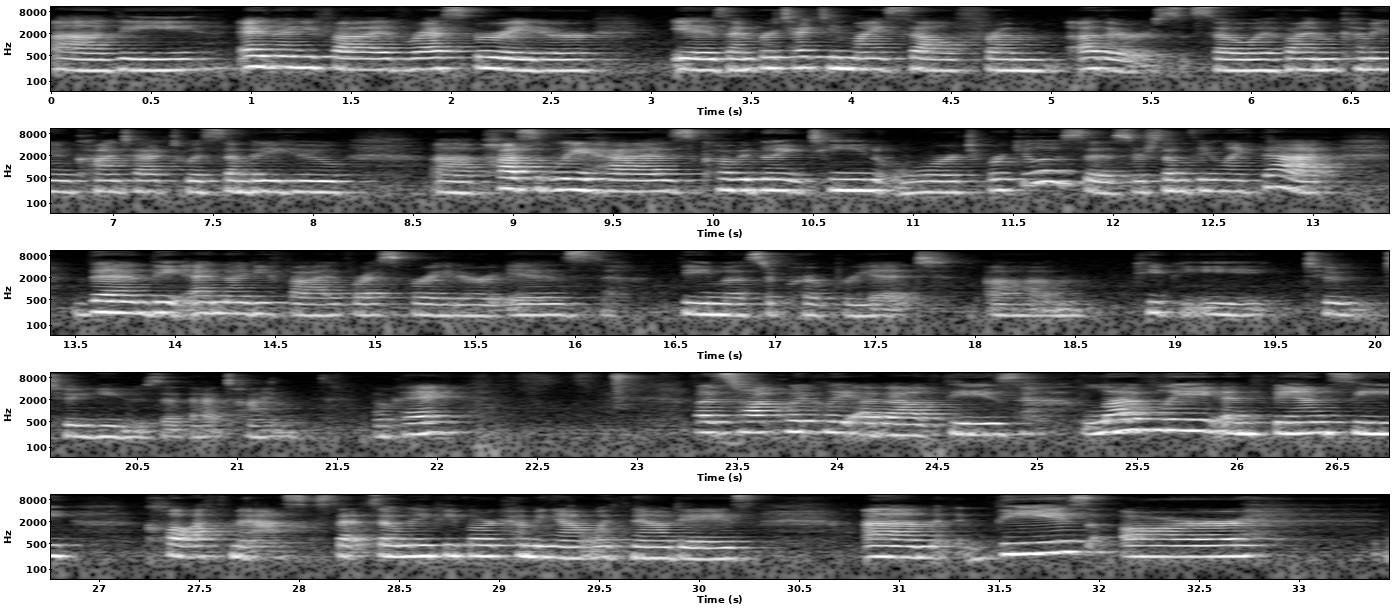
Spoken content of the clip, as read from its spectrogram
Uh, the N95 respirator is I'm protecting myself from others. So if I'm coming in contact with somebody who uh, possibly has COVID-19 or tuberculosis or something like that, then the N95 respirator is the most appropriate um, PPE to, to use at that time, okay? Let's talk quickly about these lovely and fancy cloth masks that so many people are coming out with nowadays. Um, these are,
